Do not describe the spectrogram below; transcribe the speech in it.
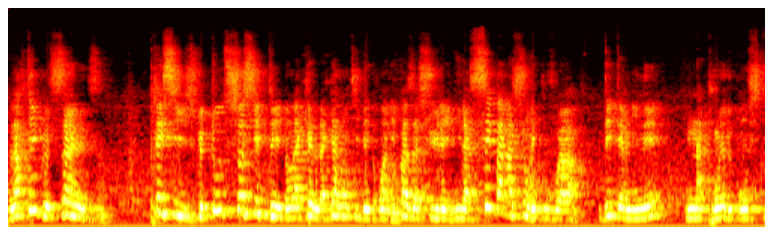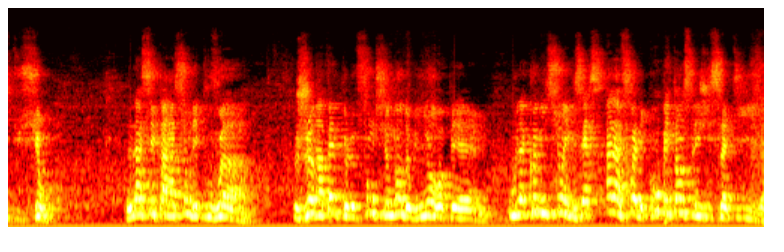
L'article 16 précise que toute société dans laquelle la garantie des droits n'est pas assurée, ni la séparation des pouvoirs déterminée, n'a point de constitution. La séparation des pouvoirs. Je rappelle que le fonctionnement de l'Union européenne, où la Commission exerce à la fois les compétences législatives,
